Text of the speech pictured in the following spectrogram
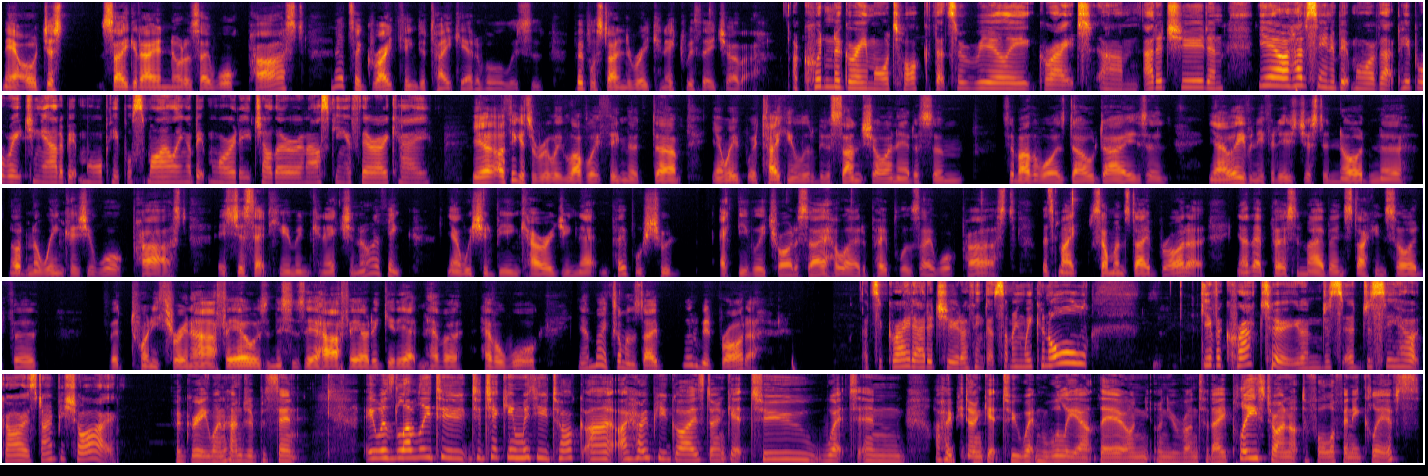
now, or just say good day and nod as they walk past. And that's a great thing to take out of all this. People are starting to reconnect with each other. I couldn't agree more, Talk. That's a really great um, attitude. And yeah, I have seen a bit more of that. People reaching out a bit more, people smiling a bit more at each other and asking if they're okay. Yeah, I think it's a really lovely thing that um, you know we, we're taking a little bit of sunshine out of some some otherwise dull days, and you know even if it is just a nod and a nod and a wink as you walk past, it's just that human connection. And I think you know we should be encouraging that, and people should actively try to say hello to people as they walk past. Let's make someone's day brighter. You know, that person may have been stuck inside for for 23 and a half hours and this is their half hour to get out and have a have a walk. You know, make someone's day a little bit brighter. That's a great attitude. I think that's something we can all give a crack to and just uh, just see how it goes. Don't be shy. Agree 100%. It was lovely to to check in with you, Toc. I, I hope you guys don't get too wet, and I hope you don't get too wet and woolly out there on on your run today. Please try not to fall off any cliffs.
